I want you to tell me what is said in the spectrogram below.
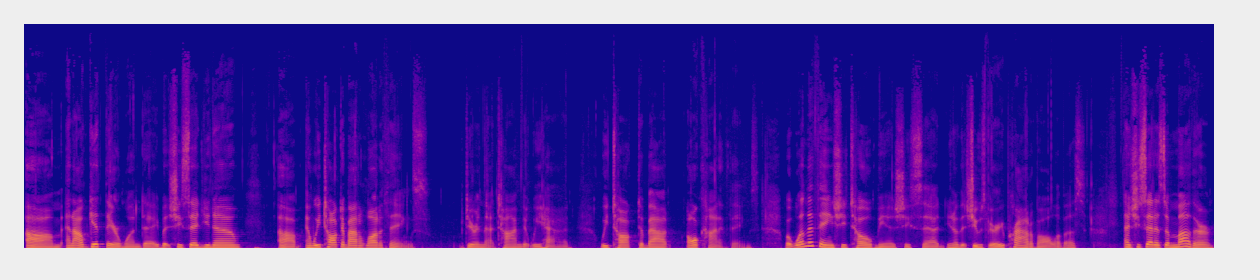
um, and I'll get there one day, but she said, you know, um, and we talked about a lot of things during that time that we had. We talked about all kind of things. But one of the things she told me is she said, you know, that she was very proud of all of us. And she said, as a mother,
